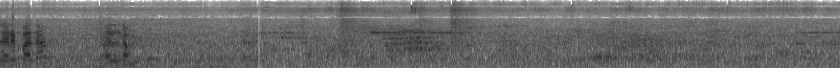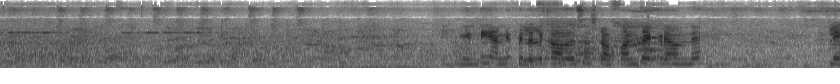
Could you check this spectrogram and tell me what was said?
సరే పదా. వెళ్దాం. పిల్లలకి స్టఫ్ అంతా ఇక్కడే ఉంది. ప్లే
